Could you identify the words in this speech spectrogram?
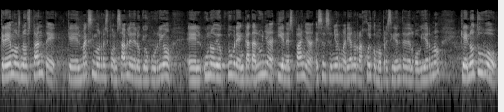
creemos, no obstante, que el máximo responsable de lo que ocurrió el 1 de octubre en Cataluña y en España es el señor Mariano Rajoy como presidente del Gobierno, que no tuvo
